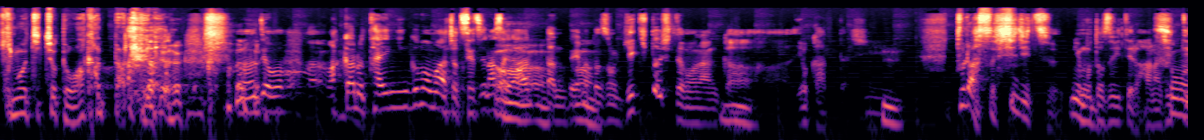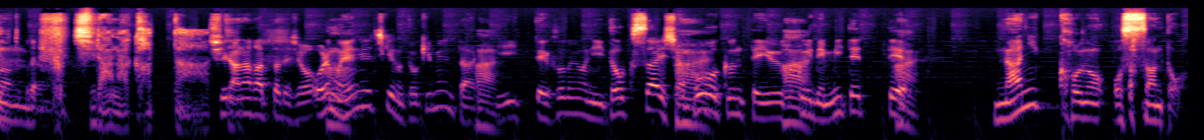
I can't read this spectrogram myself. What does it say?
気持ちちょっと分かったっていう。うん。でも、分かるタイミングもまあちょっと切なさがあったんで、うん。またその劇としてもなんか良かったし、うんプラス史実に基づいてる話っていうところで。知らなかった。知らなかったでしょ？俺もうん NHK のドキュメンタリーに行って、そのように独裁者、はい暴君っていうふうで見てって、はい何このおっさんと。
